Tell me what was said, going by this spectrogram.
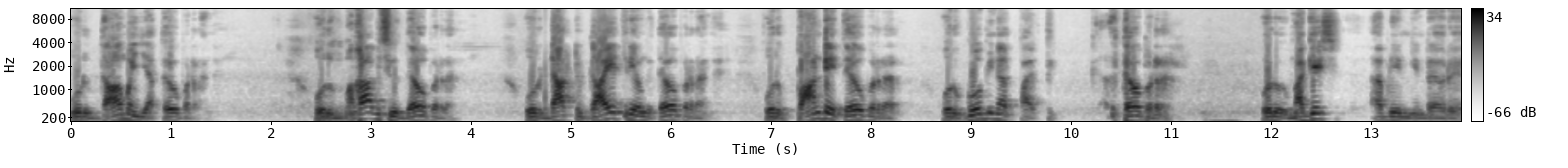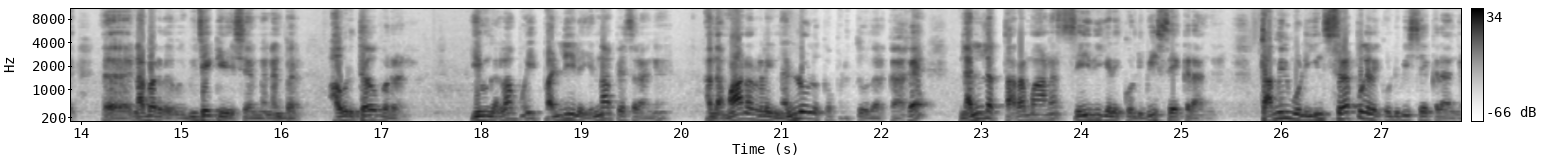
ஒரு தாமையா தேவைப்படுறாங்க. ஒரு மகாவிஷ்ணு தேவைப்படுறாரு. ஒரு டாக்டர் காயத்ரி அவங்க தேவைப்படுறாங்க. ஒரு பாண்டே தேவைப்படுறார். ஒரு கோபிநாத் பார்த்து தேவைப்படுறார். ஒரு மகேஷ் அப்படிங்கின்ற ஒரு நபர் விஜய் டிவியை சேர்ந்த நண்பர் அவர் தேவைப்படுறார். இவங்கெல்லாம் போய் பள்ளியில் என்ன பேசுகிறாங்க அந்த மாணவர்களை நல்லொழுக்கப்படுத்துவதற்காக நல்ல தரமான செய்திகளை கொண்டு போய் சேர்க்குறாங்க. தமிழ் மொழியின் சிறப்புகளை கொண்டு போய் சேர்க்குறாங்க.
